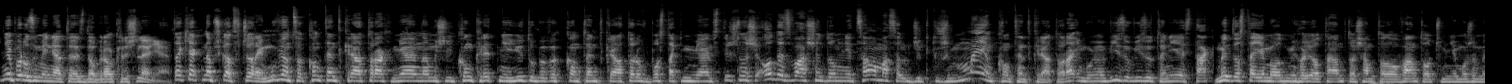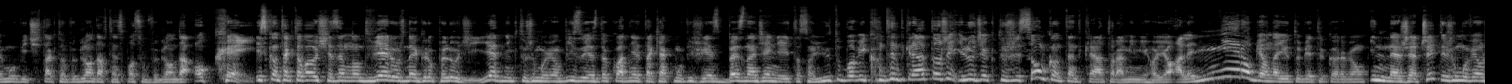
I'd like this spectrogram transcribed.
Nieporozumienia to jest dobre określenie. Tak jak na przykład wczoraj, mówiąc o content kreatorach, miałem na myśli konkretnie YouTube'owych content kreatorów, bo z takim miałem styczność. Odezwała się do mnie cała masa ludzi, którzy mają content kreatora i mówią, wizu, wizu, to nie jest tak. My dostajemy od Michojo tam to, siam to, wam to, o czym nie możemy mówić, tak to wygląda, w ten sposób wygląda, okej. I skontaktowały się ze mną dwie różne grupy ludzi. Jedni, którzy mówią, wizu jest dokładnie tak jak mówisz, jest beznadziejnie i to są YouTube'owi content kreatorzy i ludzie, którzy są content kreatorami Michojo, ale nie robią na YouTubie, tylko robią inne rzeczy, którzy mówią,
